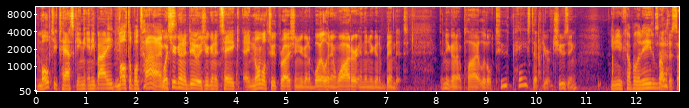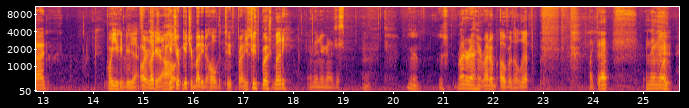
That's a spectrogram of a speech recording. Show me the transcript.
Multitasking, anybody? Multiple times. What you're going to do is you're going to take a normal toothbrush and you're going to boil it in water and then you're going to bend it. Then you're going to apply a little toothpaste of your choosing. You need a couple of these, Set it brother? aside. Or you could do that Or first. Here, you, get your get your buddy to hold the toothbrush. your toothbrush, buddy. and then you're gonna just, mm, you know, just right around here, right up over the lip, like that. And then one,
